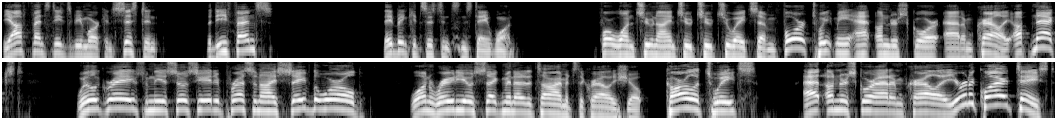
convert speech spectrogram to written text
The offense needs to be more consistent. The defense, they've been consistent since day one. 412 Tweet me at underscore Adam Crowley. Up next, Will Graves from the Associated Press and I save the world. One radio segment at a time. It's the Crowley Show. Carla tweets at underscore Adam Crowley. You're an acquired taste.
